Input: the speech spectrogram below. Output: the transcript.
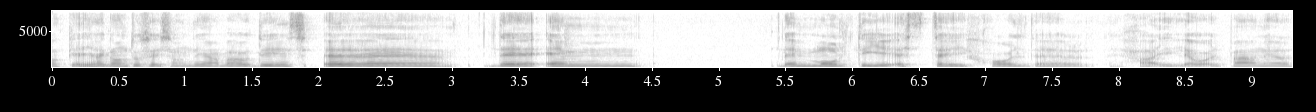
Okay, I'm going to say something about this. Uh, the M the multi-stakeholder high-level panel.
